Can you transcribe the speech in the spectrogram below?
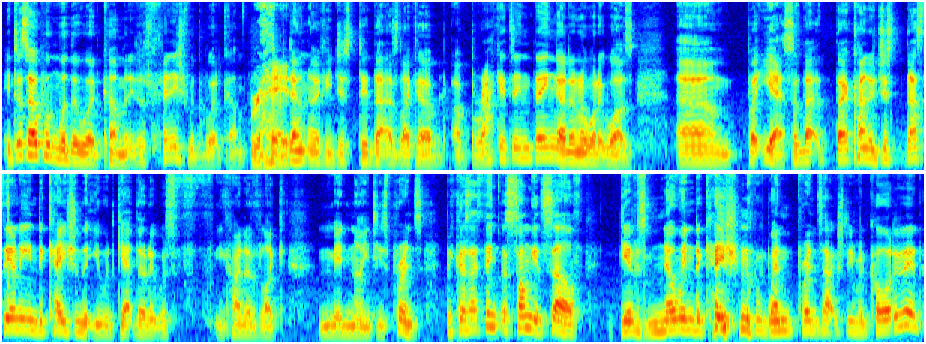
it does open with the word "come," and it does finish with the word "come." So I don't know if he just did that as like a, a bracketing thing. I don't know what it was. Um, but yeah, so that that kind of just that's the only indication that you would get that it was f- kind of like mid '90s Prince, because I think the song itself gives no indication of when Prince actually recorded it.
